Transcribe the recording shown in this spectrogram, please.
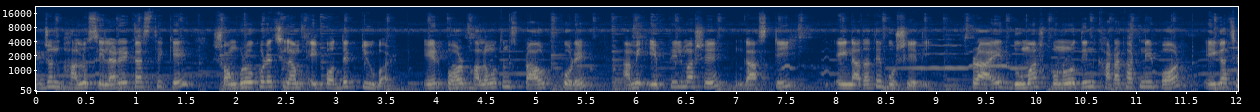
একজন ভালো সেলারের কাছ থেকে সংগ্রহ করেছিলাম এই পদ্মের টিউবার এরপর ভালো মতন স্প্রাউট করে আমি এপ্রিল মাসে গাছটি এই নাদাতে বসিয়ে দিই। প্রায় দু মাস পনেরো দিন খাটাখাটনির পর এই গাছে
